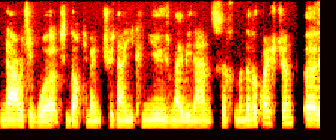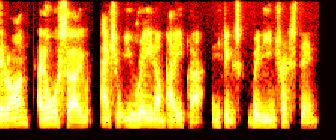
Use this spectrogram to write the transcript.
narrative works in documentaries. Now you can use maybe an answer from another question earlier on. And also actually what you read on paper and you think is really interesting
